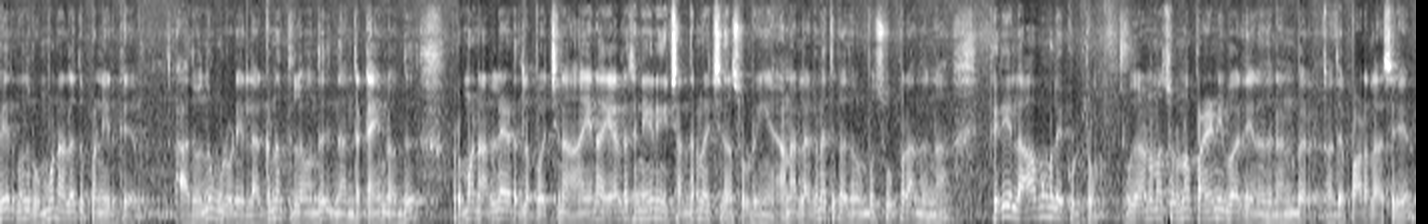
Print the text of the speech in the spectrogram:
பேருக்கு வந்து ரொம்ப நல்லது பண்ணியிருக்கு. அது வந்து உங்களுடைய லக்னத்தில் வந்து இந்த அந்த டைமில் வந்து ரொம்ப நல்ல இடத்துல போச்சுன்னா ஏன்னா ஏழரை சனியை நீங்கள் சந்திரன் வச்சு தான் சொல்கிறீங்க ஆனால் லக்னத்துக்கு அது ரொம்ப சூப்பராக இருந்ததுன்னா பெரிய லாபங்களை கொடுத்துரும். உதாரணமாக சொல்லணும்னா பழனி பாரதி எனது நண்பர் அது பாடலாசிரியர்.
